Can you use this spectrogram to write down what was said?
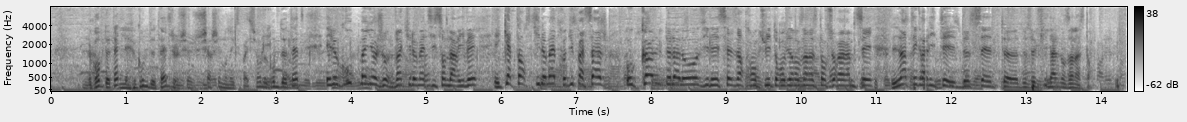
Le groupe de tête le groupe de tête, je, je cherchais mon expression, le groupe de tête et le groupe maillot jaune. 20 km 600 de l'arrivée et 14 km du passage au col de la Lose. Il est 16h38. On revient dans un instant sur RMC. L'intégralité de, cette, de ce final dans un instant.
